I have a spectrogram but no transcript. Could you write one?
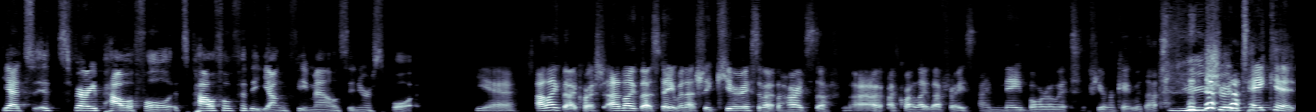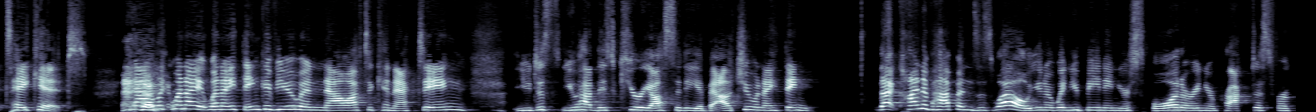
yeah it's it's very powerful. It's powerful for the young females in your sport. Yeah. I like that question. I like that statement actually. Curious about the hard stuff. I, I quite like that phrase. I may borrow it if you're okay with that. You should take it. Take it. Yeah like when i when i think of you and now after connecting you just you have this curiosity about you. And i think that kind of happens as well you know when you've been in your sport or in your practice for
